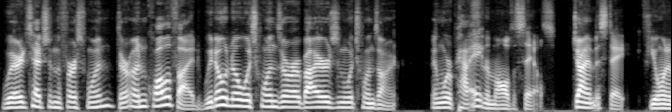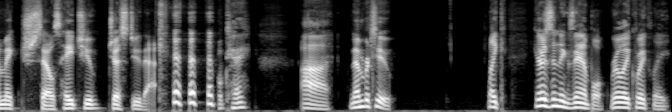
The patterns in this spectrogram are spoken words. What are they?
we already touched on the first one. They're unqualified. We don't know which ones are our buyers and which ones aren't. And we're passing right. them all to sales. Giant mistake. If you want to make sales hate you, just do that. okay. Uh, number two, like, here's an example really quickly.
